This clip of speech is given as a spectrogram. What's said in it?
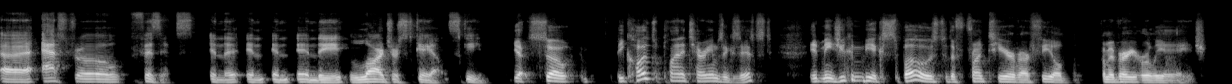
Uh, astrophysics in the in, in in the larger scale scheme. Yeah. So because planetariums exist, it means you can be exposed to the frontier of our field from a very early age.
